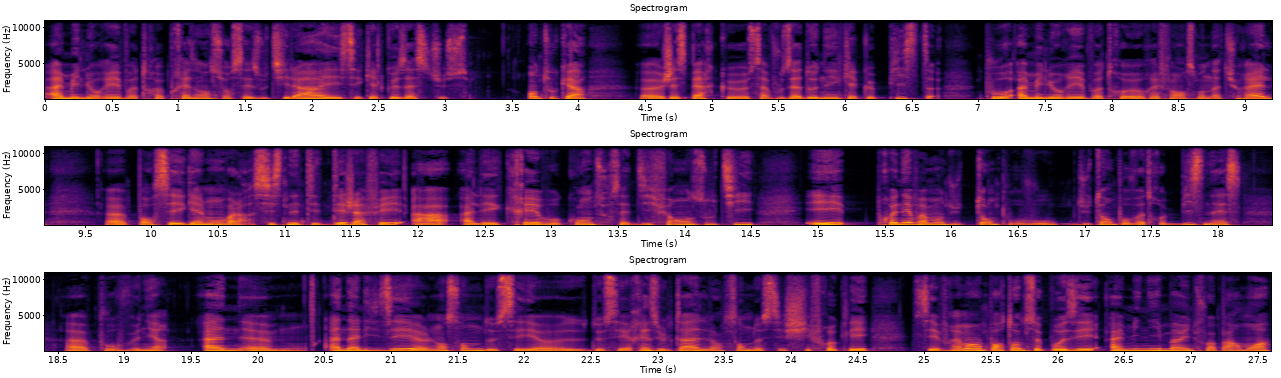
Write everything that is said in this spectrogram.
améliorer votre présence sur ces outils-là et ces quelques astuces. En tout cas, euh, j'espère que ça vous a donné quelques pistes pour améliorer votre référencement naturel. Euh, pensez également, voilà, si ce n'était déjà fait, à aller créer vos comptes sur ces différents outils et prenez vraiment du temps pour vous, du temps pour votre business, euh, pour venir analyser l'ensemble de ces, de ces résultats, l'ensemble de ces chiffres clés. C'est vraiment important de se poser à minima une fois par mois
